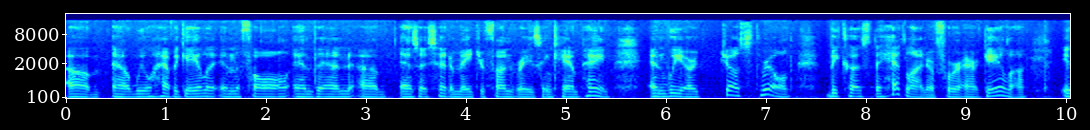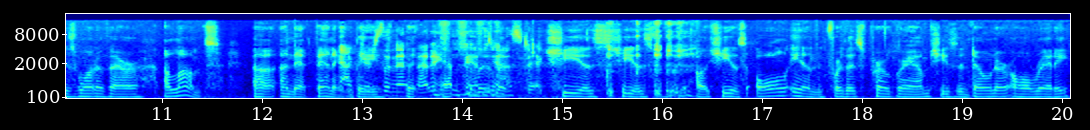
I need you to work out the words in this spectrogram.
Um, uh, we'll have a gala in the fall and then, um, as I said, a major fundraising campaign. And we are just thrilled because the headliner for our gala is one of our alums uh, Annette Bening. Actress the, Annette the, Bening. Absolutely. Fantastic. She is she is uh, she is all in for this program. She's a donor already,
